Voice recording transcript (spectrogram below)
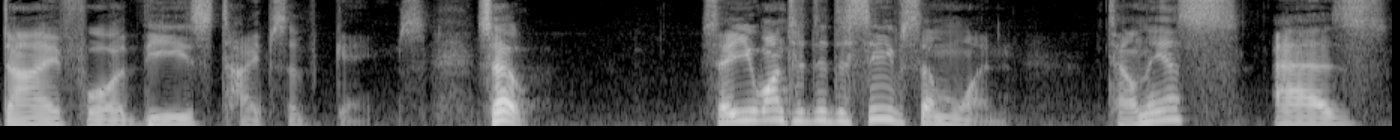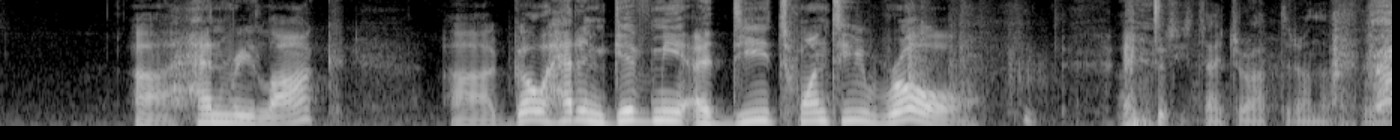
die for these types of games. So, say you wanted to deceive someone. Telnius, as uh, Henry Locke, uh, go ahead and give me a d20 roll. Oh, jeez, I dropped it on the floor.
